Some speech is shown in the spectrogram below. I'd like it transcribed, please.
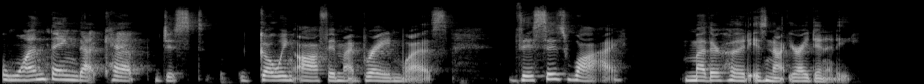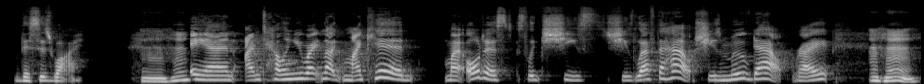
One thing that kept just going off in my brain was this is why motherhood is not your identity. This is why. Mm-hmm. And I'm telling you right now, like my kid my oldest, like she's she's left the house, she's moved out, right? Mm-hmm.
